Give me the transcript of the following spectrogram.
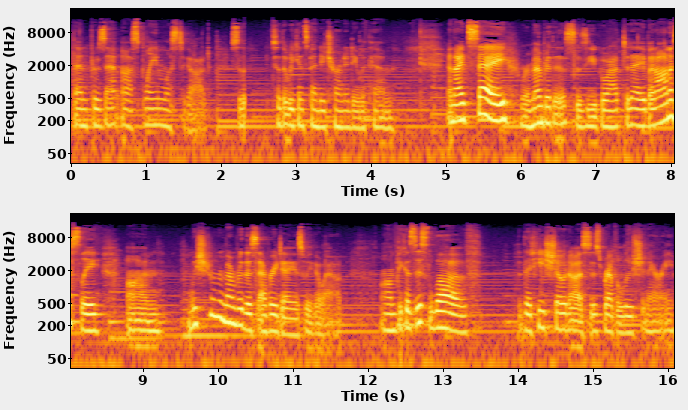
then present us blameless to God so that we can spend eternity with Him. And I'd say, remember this as you go out today, but honestly, um, we should remember this every day as we go out um, because this love that He showed us is revolutionary.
